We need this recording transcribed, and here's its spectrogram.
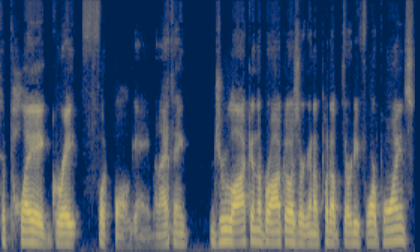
to play a great football game. And I think Drew Lock and the Broncos are going to put up 34 points.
